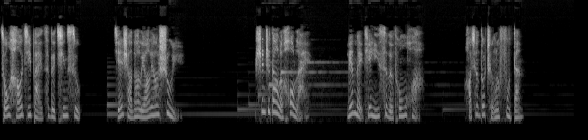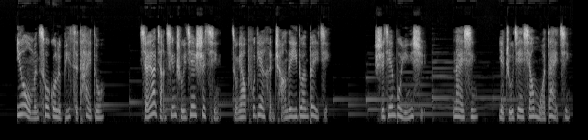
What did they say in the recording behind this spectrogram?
从好几百字的倾诉，减少到寥寥数语，甚至到了后来，连每天一次的通话，好像都成了负担。因为我们错过了彼此太多，想要讲清楚一件事情，总要铺垫很长的一段背景，时间不允许，耐心也逐渐消磨殆尽。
